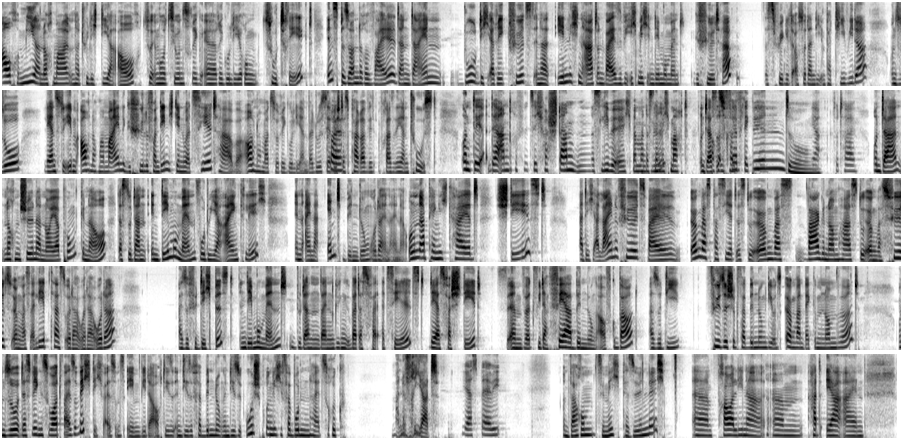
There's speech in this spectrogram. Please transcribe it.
auch mir nochmal und natürlich dir auch zur Emotionsregulierung zuträgt. Insbesondere, weil dann dein, du dich erregt fühlst in einer ähnlichen Art und Weise, wie ich mich in dem Moment gefühlt habe. Das spiegelt auch so dann die Empathie wieder. Und so lernst du eben auch nochmal meine Gefühle, von denen ich dir nur erzählt habe, auch nochmal zu regulieren, weil du es ja Voll. durch das Paraphrasieren tust. Und der, der andere fühlt sich verstanden. Das liebe ich, wenn man das nämlich macht. Und das Auch ist. Verbindung. Ja, total. Und da noch ein schöner neuer Punkt, genau, dass du dann in dem Moment, wo du ja eigentlich in einer Entbindung oder in einer Unabhängigkeit stehst, äh, dich alleine fühlst, weil irgendwas passiert ist, du irgendwas wahrgenommen hast, du irgendwas fühlst, irgendwas erlebt hast oder, oder, oder. Also für dich bist, in dem Moment, du dann deinem Gegenüber das erzählst, der es versteht, ähm, wird wieder Verbindung aufgebaut, also die physische Verbindung, die uns irgendwann weggenommen wird. Und so, deswegen ist Wortwahl so wichtig, weil es uns eben wieder auch diese, in diese Verbindung, in diese ursprüngliche Verbundenheit zurück manövriert. Yes, baby. Und warum für mich persönlich? Äh, Frau Alina ähm, hat eher ein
